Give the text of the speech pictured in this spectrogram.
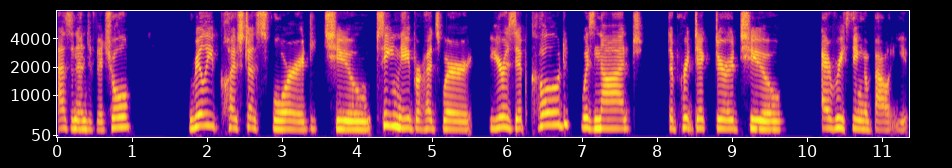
as an individual really pushed us forward to seeing neighborhoods where your zip code was not the predictor to everything about you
